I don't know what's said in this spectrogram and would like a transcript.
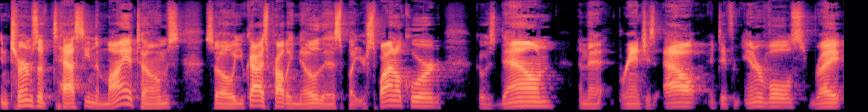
In terms of testing the myotomes, so you guys probably know this, but your spinal cord goes down and then it branches out at different intervals, right?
